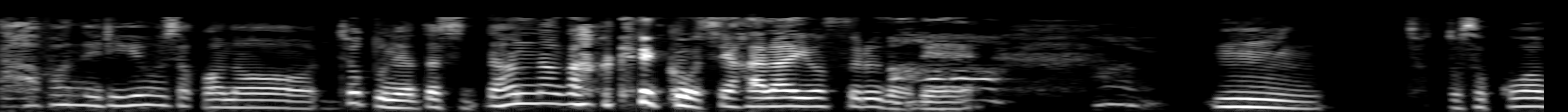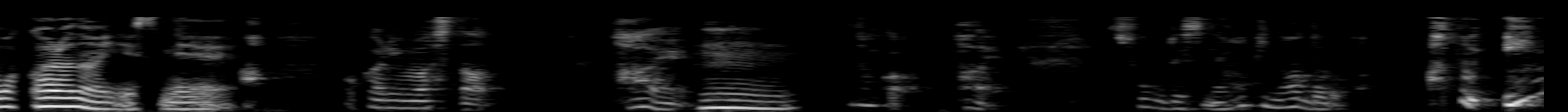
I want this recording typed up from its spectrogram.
多分ね、利用者かな。ちょっとね、私、旦那が 結構支払いをするので、はい。うん。ちょっとそこはわからないですね。わかりました。はい。うん。なんか、はい。そうですね。あとなんだろう。あと、インドネ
